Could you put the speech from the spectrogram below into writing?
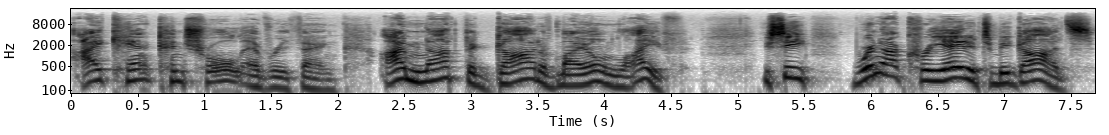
I can't control everything. I'm not the God of my own life. You see, we're not created to be gods.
